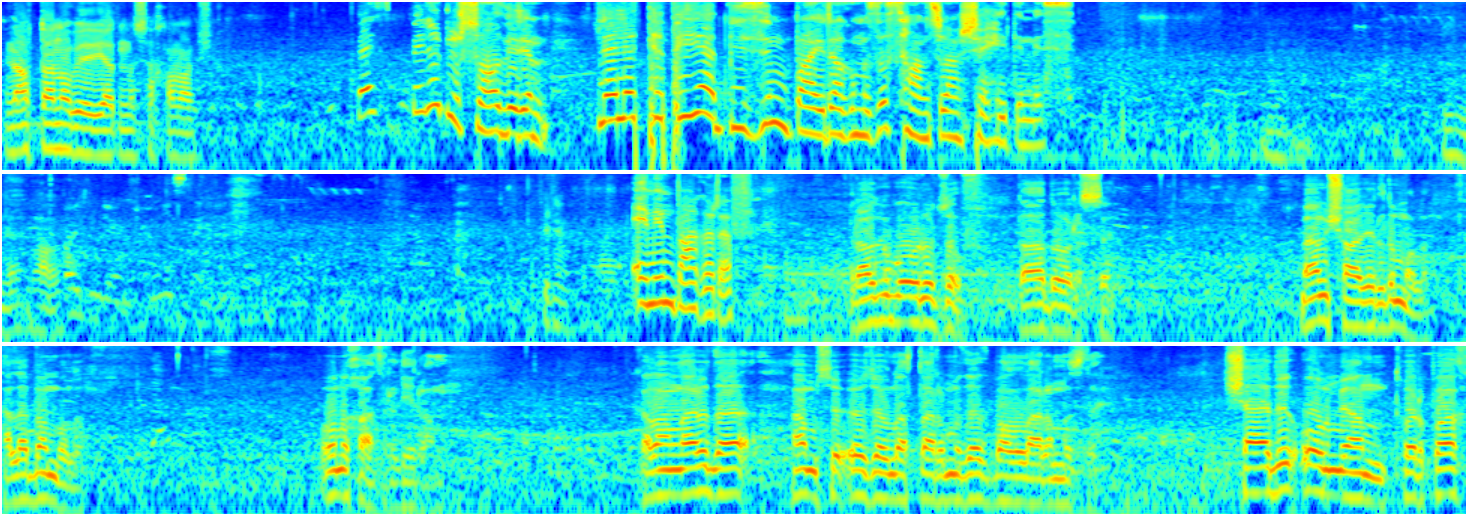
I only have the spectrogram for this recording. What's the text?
Yəni adlarını o qədər yadımda saxlamamışam. Bəs belə bir sual verim. Lələtəpəyə bizim bayrağımızı sancan şəhidimiz. Bilmirəm valla. Bilmirəm. Emin Bağırov. Raqib Orucov, daha doğrusu. Mənim şagirdim olub, tələbəm olub. Onu xatırlayıram. Qalanları da hamısı öz övladlarımız, öz balalarımızdır. Şəhidi olmayan torpaq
